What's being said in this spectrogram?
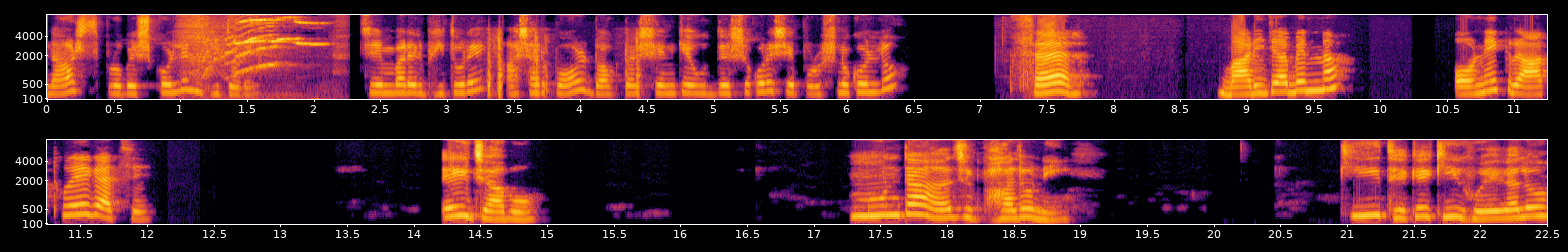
নার্স প্রবেশ করলেন ভিতরে। চেম্বারের ভিতরে আসার পর ডক্টর সেনকে উদ্দেশ্য করে সে প্রশ্ন করল স্যার বাড়ি যাবেন না? অনেক রাত হয়ে গেছে। এই যাব। মনটা আজ ভালো নেই। কি থেকে কি হয়ে গেল?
